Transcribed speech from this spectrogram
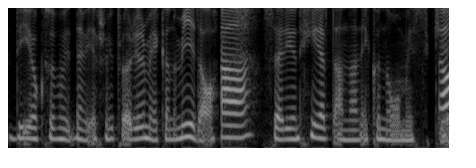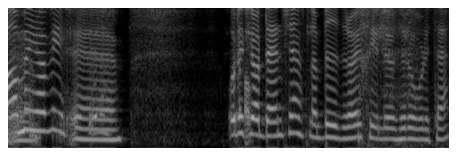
det är också när vi, eftersom vi började med ekonomi idag, Ja. så är det ju en helt annan ekonomisk... Ja, eh, men jag vet eh, Och det är klart, den känslan bidrar ju till hur roligt det är.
